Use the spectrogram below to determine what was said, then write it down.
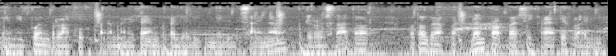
Hal ini pun berlaku kepada mereka yang bekerja di menjadi desainer, ilustrator, fotografer, dan profesi kreatif lainnya.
